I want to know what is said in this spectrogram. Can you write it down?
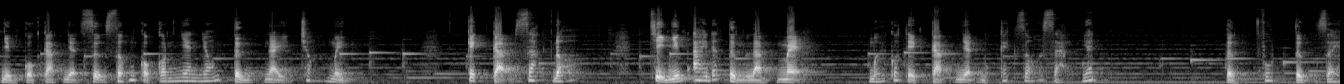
Nhưng cô cảm nhận sự sống của con nhen nhóm từng ngày trong mình. Cái cảm giác đó, Chỉ những ai đã từng làm mẹ Mới có thể cảm nhận một cách rõ ràng nhất. Từng phút, từng giây,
